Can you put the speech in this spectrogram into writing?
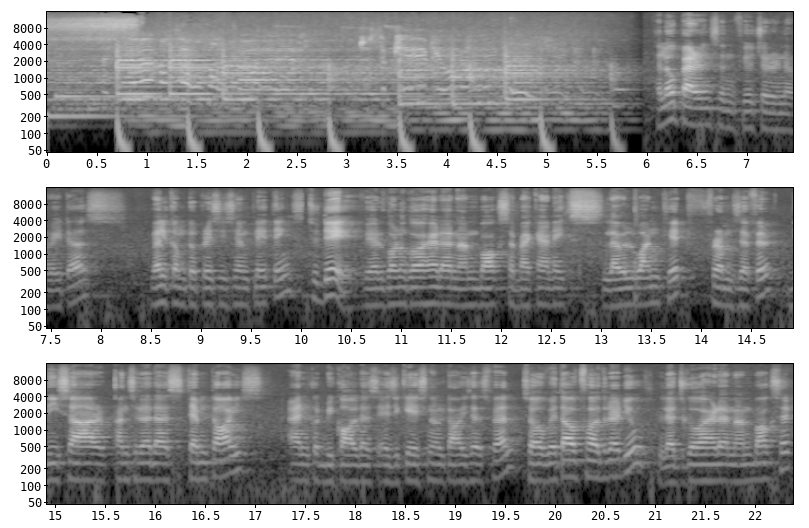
Hello parents and future innovators. Welcome to Precision Playthings. Today we are going to go ahead and unbox a Mechanix level 1 kit from Zephyr. These are considered as STEM toys and could be called as educational toys as well. So without further ado, let's go ahead and unbox it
